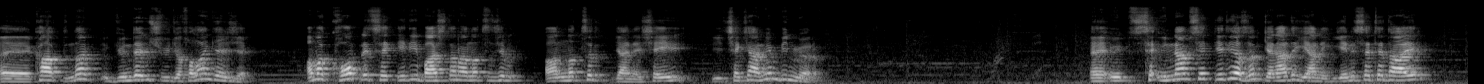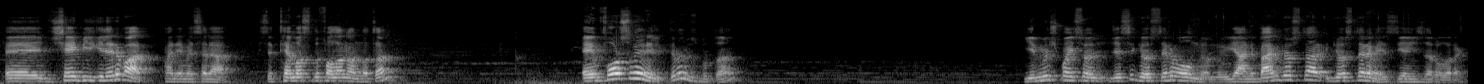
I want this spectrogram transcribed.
E, kalktığında günde 3 video falan gelecek. Ama komple set 7'yi baştan anlatıcı anlatır yani şeyi çeker miyim bilmiyorum. Se- ünlem set 7 yazın. Genelde yani yeni sete dair e, şey bilgileri var. Hani mesela işte temasını falan anlatan. Enforcer'a yönelik değil mi biz burada? 23 Mayıs öncesi gösterim olmuyor mu? Yani ben göster gösteremeyiz yayıncılar olarak.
